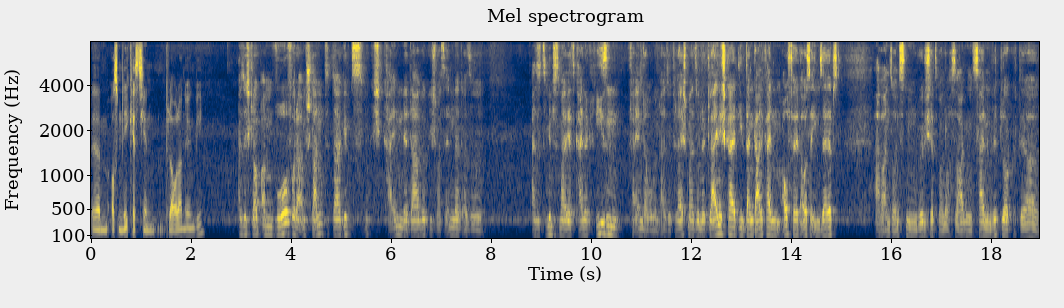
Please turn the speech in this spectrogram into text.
ähm, aus dem Nähkästchen plaudern irgendwie? Also ich glaube, am Wurf oder am Stand, da gibt es wirklich keinen, der da wirklich was ändert. Also, also zumindest mal jetzt keine Riesenveränderungen. Also vielleicht mal so eine Kleinigkeit, die dann gar keinem auffällt, außer ihm selbst. Aber ansonsten würde ich jetzt mal noch sagen, Simon Whitlock, der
